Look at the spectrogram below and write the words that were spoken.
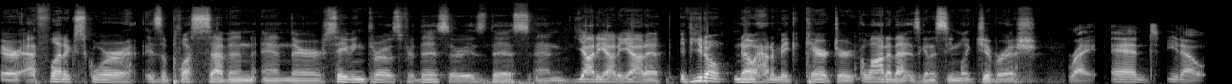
their athletic score is a plus seven, and their saving throws for this or is this, and yada yada yada. If you don't know how to make a character, a lot of that is going to seem like gibberish. Right. And, you know,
